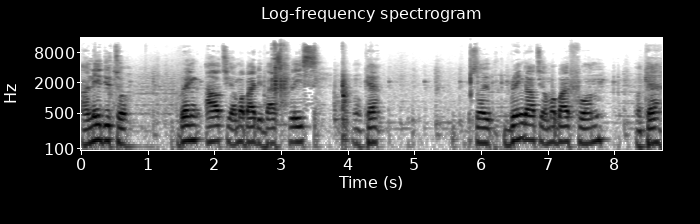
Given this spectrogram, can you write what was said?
i need you to bring out your mobile device please. Okay so bring out your mobile phone okay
